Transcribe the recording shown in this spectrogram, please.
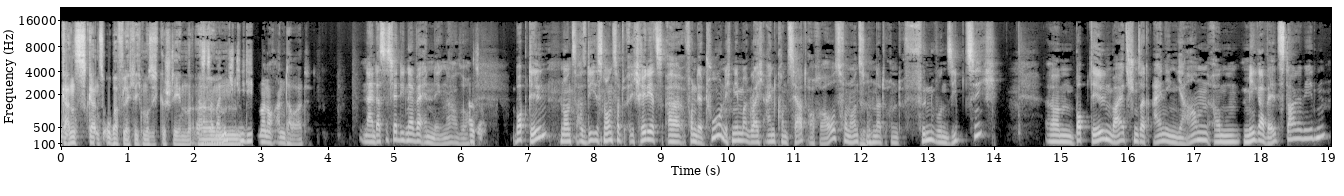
Ganz, ganz oberflächlich, muss ich gestehen. Das ist ähm, aber nicht die, die immer noch andauert. Nein, das ist ja die Never Ending, ne? Also, also. Bob Dylan, 19, also die ist 19, ich rede jetzt äh, von der Tour und ich nehme mal gleich ein Konzert auch raus von 1975. Mhm. Ähm, Bob Dylan war jetzt schon seit einigen Jahren ähm, mega Weltstar gewesen,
